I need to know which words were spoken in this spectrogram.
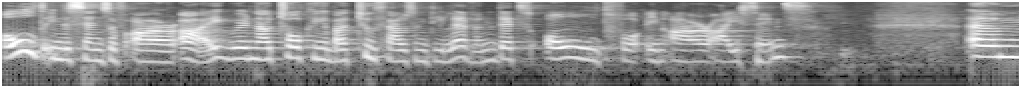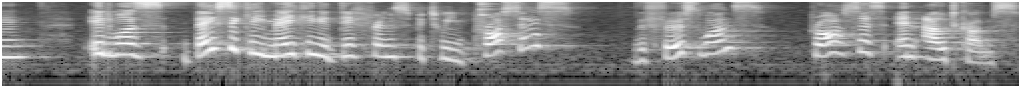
old in the sense of RRI. We're now talking about 2011. That's old for in RRI sense. Um, it was basically making a difference between process, the first ones, process and outcomes.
